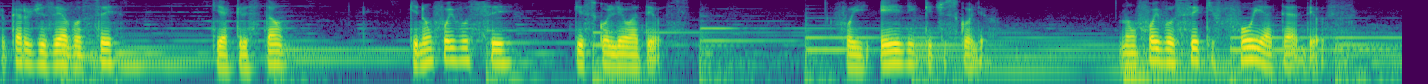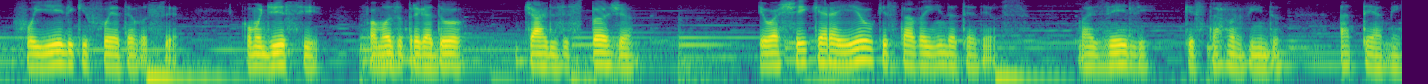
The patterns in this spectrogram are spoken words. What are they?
Eu quero dizer a você que é cristão que não foi você que escolheu a Deus, foi Ele que te escolheu. Não foi você que foi até Deus, foi Ele que foi até você. Como disse o famoso pregador Charles Spurgeon, eu achei que era eu que estava indo até Deus, mas Ele que estava vindo até a mim.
